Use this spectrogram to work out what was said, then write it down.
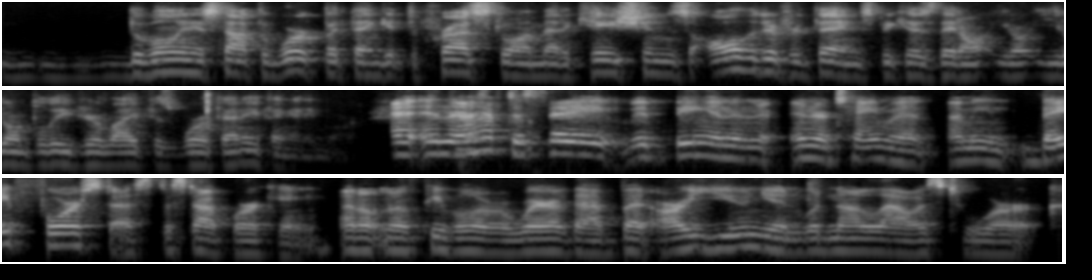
the willingness not to work, but then get depressed, go on medications, all the different things because they don't you don't you don't believe your life is worth anything anymore. And, and I have to say, being in entertainment, I mean, they forced us to stop working. I don't know if people are aware of that, but our union would not allow us to work.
